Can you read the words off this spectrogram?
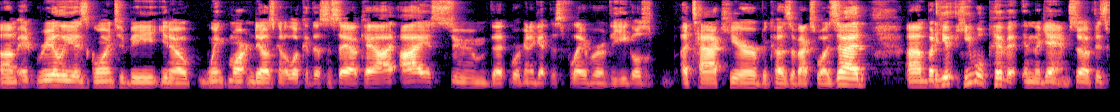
um, it really is going to be, you know, Wink Martindale is going to look at this and say, okay, I, I assume that we're going to get this flavor of the Eagles' attack here because of X, Y, Z. Um, but he, he will pivot in the game. So if it's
